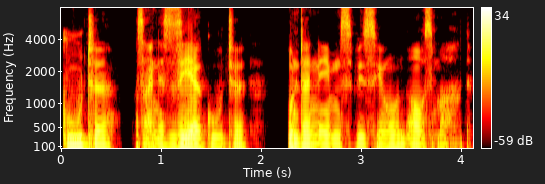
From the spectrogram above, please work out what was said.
gute, was eine sehr gute Unternehmensvision ausmacht.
